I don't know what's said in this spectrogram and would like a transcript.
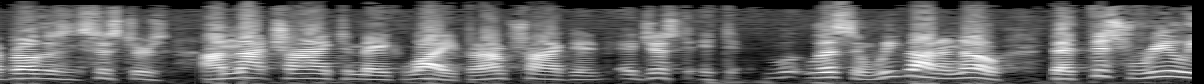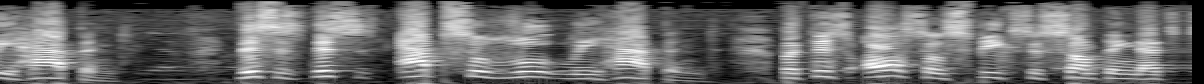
My brothers and sisters, I'm not trying to make light, but I'm trying to just it, listen. We've got to know that this really happened. This is this absolutely happened. But this also speaks to something that's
